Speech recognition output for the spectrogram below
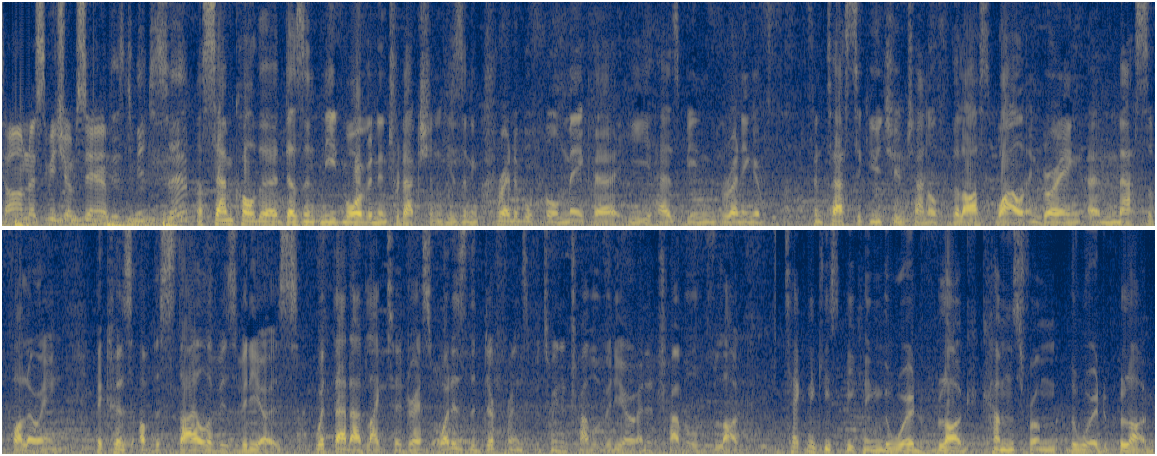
Tom, nice to meet you. I'm Sam. Nice to meet you, Sam. Now, Sam Kolder doesn't need more of an introduction. He's an incredible filmmaker. He has been running a fantastic YouTube channel for the last while and growing a massive following because of the style of his videos. With that, I'd like to address what is the difference between a travel video and a travel vlog. Technically speaking, the word vlog comes from the word blog,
